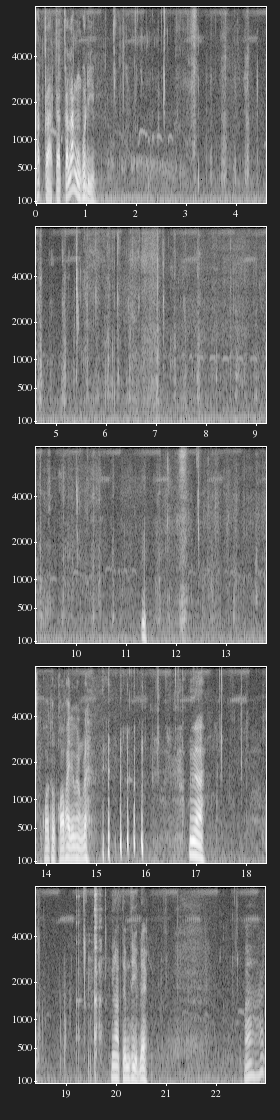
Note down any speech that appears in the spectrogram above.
ผักกาดกับกระลังพอดี อโทษขออภัยด้วยพี่น้องเด้อเหงื่อเหงื่อเต็มทีบเลยว้าด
